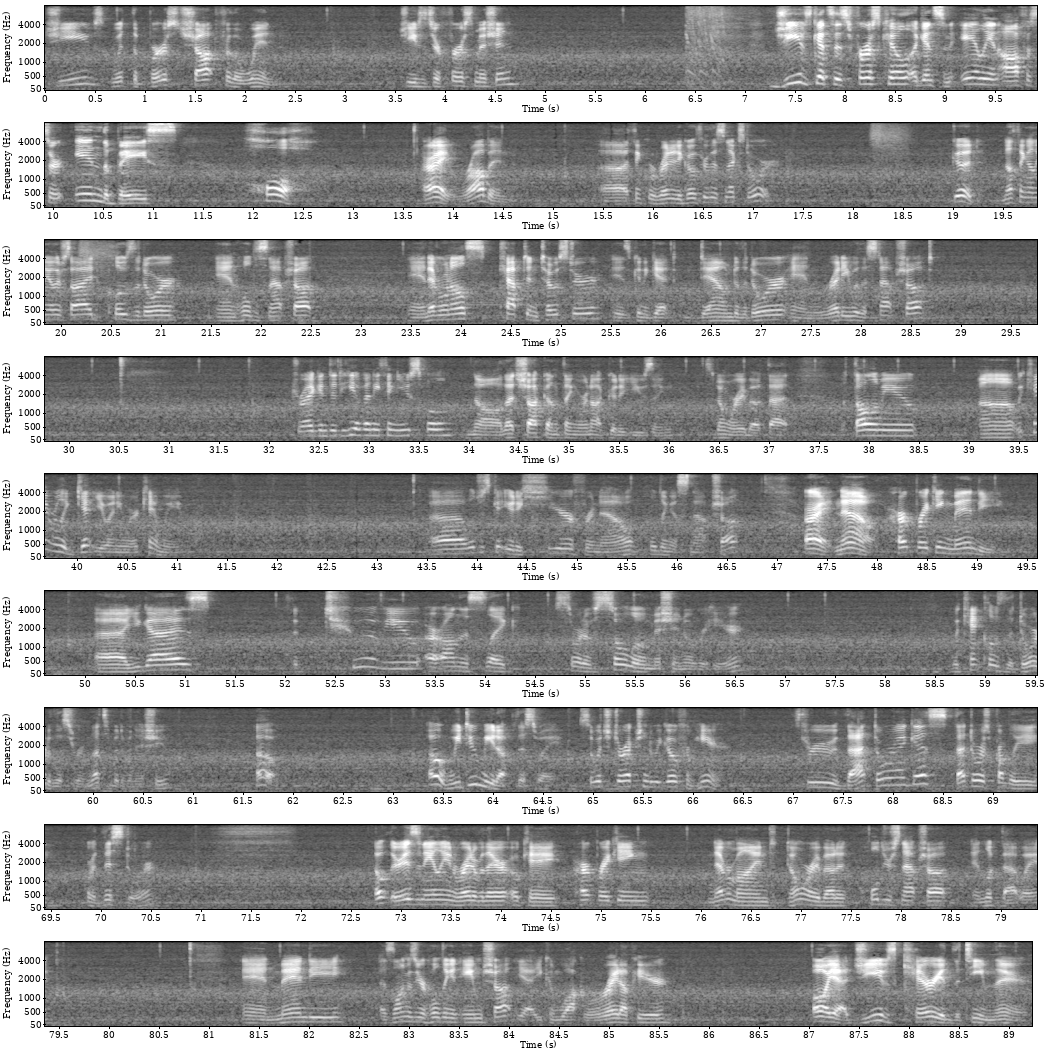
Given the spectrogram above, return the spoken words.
Jeeves with the burst shot for the win. Jeeves, it's your first mission. Jeeves gets his first kill against an alien officer in the base. Oh. Alright, Robin. Uh, I think we're ready to go through this next door. Good. Nothing on the other side. Close the door and hold a snapshot. And everyone else, Captain Toaster is going to get down to the door and ready with a snapshot. Dragon, did he have anything useful? No, that shotgun thing we're not good at using, so don't worry about that. Bartholomew, uh, we can't really get you anywhere, can we? Uh, we'll just get you to here for now, holding a snapshot. Alright, now, Heartbreaking Mandy. Uh, you guys, the two of you are on this, like, sort of solo mission over here. We can't close the door to this room. That's a bit of an issue. Oh. Oh, we do meet up this way. So which direction do we go from here? Through that door, I guess? That door is probably... Or this door. Oh, there is an alien right over there. Okay, heartbreaking. Never mind. Don't worry about it. Hold your snapshot and look that way. And Mandy, as long as you're holding an aimed shot, yeah, you can walk right up here. Oh yeah, Jeeves carried the team there.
